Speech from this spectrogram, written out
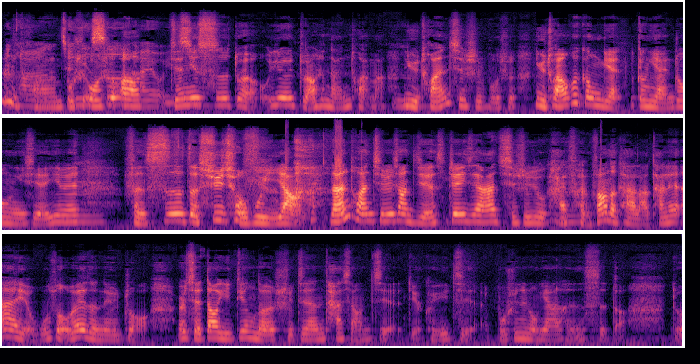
日团团不是，我说哦杰尼斯对，因为主要是男团嘛，嗯女团其实不是，女团会更严更严重一些，因为嗯粉丝的需求不一样。男团其实像 J J 家，其实就还很放得开了，谈恋爱也无所谓的那种，而且到一定的时间他想解也可以解，不是那种压得很死的，对。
